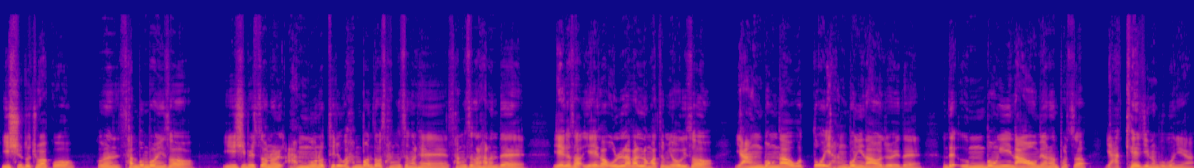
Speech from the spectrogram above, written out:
이슈도 좋았고. 그러면 3분봉에서 21선을 안 무너뜨리고 한 번 더 상승을 해. 상승을 하는데 얘가 얘가 올라갈 놈 같으면 여기서 양봉 나오고 또 양봉이 나와줘야 돼 근데 음봉이 나오면은 벌써 약해지는 부분이야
